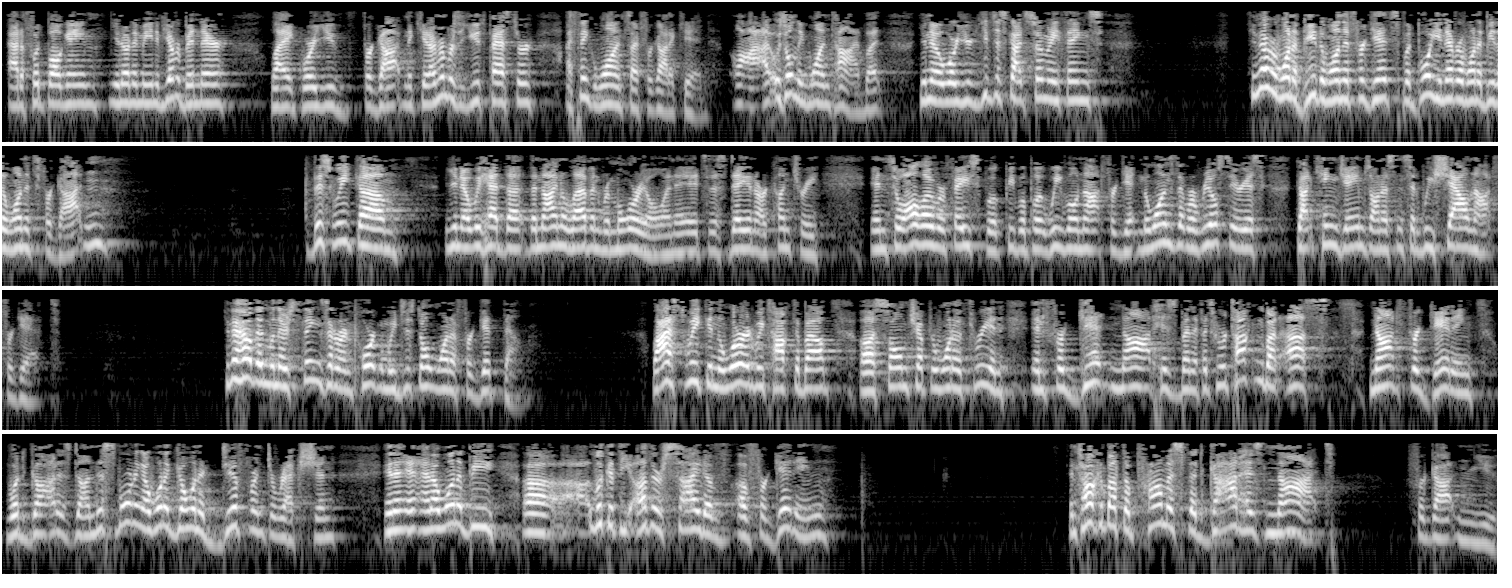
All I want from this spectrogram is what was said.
at a football game. You know what I mean? Have you ever been there? Like where you've forgotten a kid? I remember as a youth pastor, I think once I forgot a kid. It was only one time, but you know, where you're, you've just got so many things. You never want to be the one that forgets, but boy, you never want to be the one that's forgotten. This week, um, you know, we had the, the 9-11 memorial, and it's this day in our country. And so all over Facebook, people put, we will not forget. And the ones that were real serious got King James on us and said, we shall not forget. You know how then when there's things that are important, we just don't want to forget them. Last week in the Word, we talked about uh, Psalm chapter 103 and, and forget not His benefits. We were talking about us not forgetting what God has done. This morning, I want to go in a different direction and, and I want to be, uh, look at the other side of, of forgetting and talk about the promise that God has not forgotten you.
